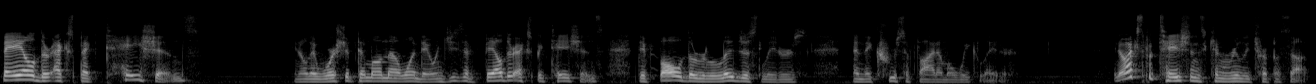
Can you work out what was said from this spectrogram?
failed their expectations, you know, they worshiped him on that one day. When Jesus had failed their expectations, they followed the religious leaders and they crucified him a week later. You know, expectations can really trip us up.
